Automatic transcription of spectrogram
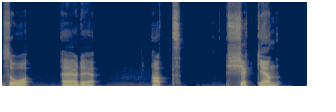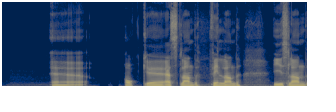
så är det att Tjeckien eh, och eh, Estland, Finland, Island,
